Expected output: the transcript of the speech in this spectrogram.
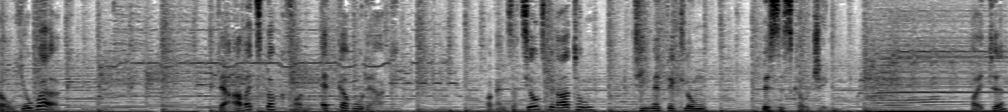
Show Your Work. Der Arbeitsblock von Edgar Rodehack. Organisationsberatung, Teamentwicklung, Business Coaching. Heute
